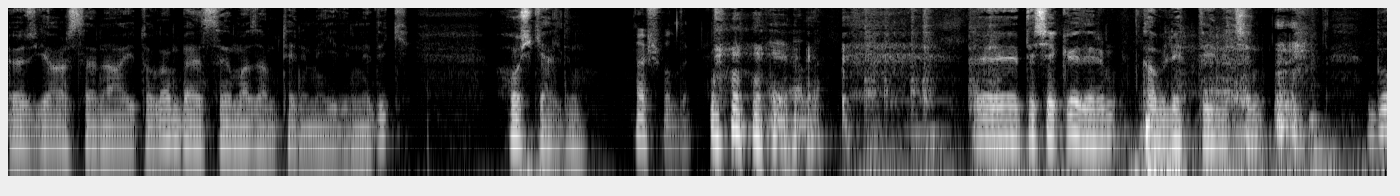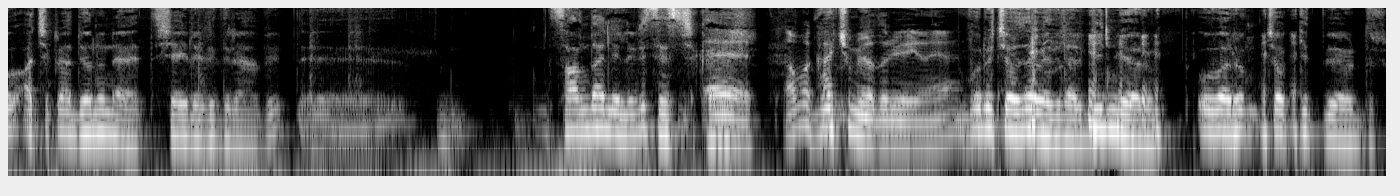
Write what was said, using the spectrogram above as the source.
Özge Arslan'a ait olan Ben Sığmazam Tenime'yi dinledik. Hoş geldin. Hoş bulduk. Eyvallah. ee, teşekkür ederim kabul ettiğin için. Bu Açık Radyo'nun evet şeyleridir abi. Ee, sandalyeleri ses çıkarır. Evet ama kaçmıyordur yayına ya. Bunu çözemediler bilmiyorum. Umarım çok gitmiyordur.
